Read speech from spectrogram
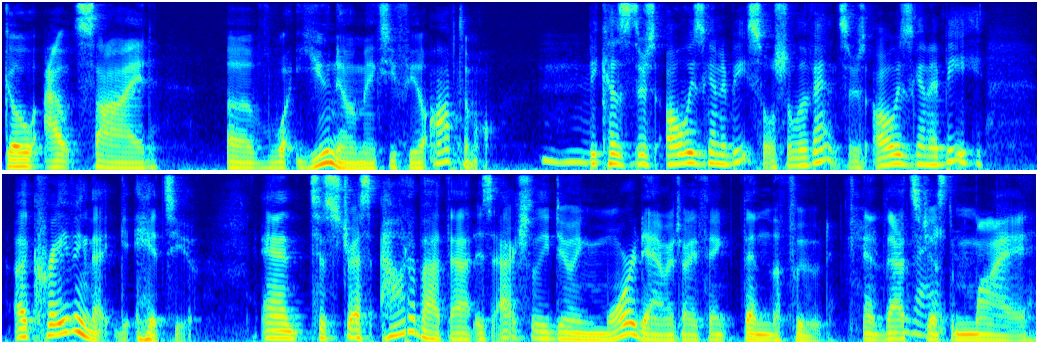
go outside of what you know makes you feel optimal. Mm-hmm. Because there's always going to be social events. There's always going to be a craving that hits you. And to stress out about that is actually doing more damage, I think, than the food. And that's right. just my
